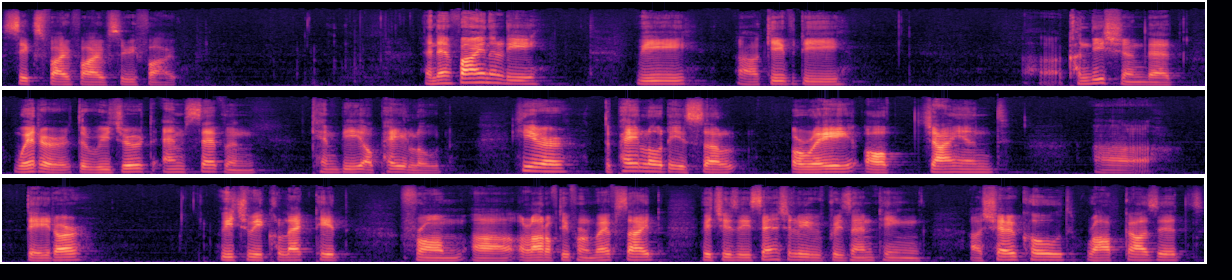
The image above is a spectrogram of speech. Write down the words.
65535. And then finally, we uh, give the uh, condition that whether the result M7 can be a payload. Here, the payload is an array of giant uh, data which we collected from uh, a lot of different websites, which is essentially representing uh, shellcode, ROP gadgets,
